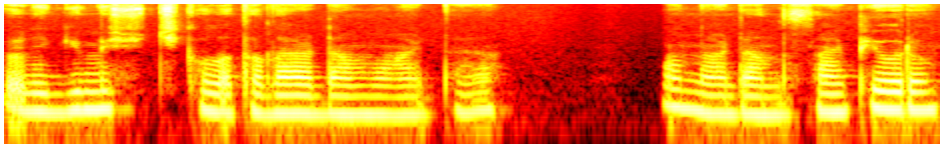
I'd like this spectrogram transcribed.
Böyle gümüş çikolatalardan vardı. Onlardan da serpiyorum.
